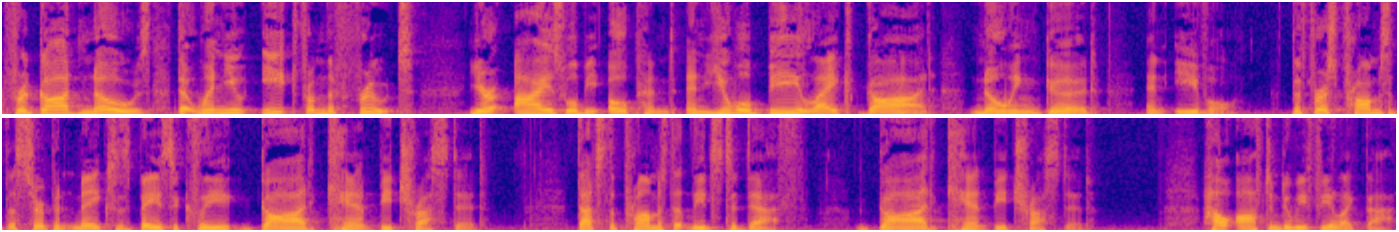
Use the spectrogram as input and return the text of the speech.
For God knows that when you eat from the fruit, your eyes will be opened, and you will be like God, knowing good and evil the first promise that the serpent makes is basically God can't be trusted. That's the promise that leads to death. God can't be trusted. How often do we feel like that?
